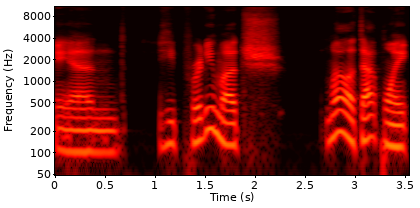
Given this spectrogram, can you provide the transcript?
and he pretty much, well, at that point,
